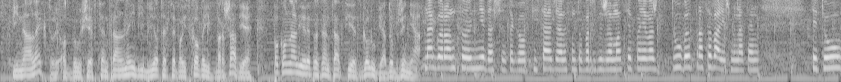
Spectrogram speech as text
W finale, który odbył się w Centralnej Bibliotece Wojskowej w Warszawie, pokonali reprezentację z Golubia Dobrzynia. Na gorąco nie da się tego opisać, ale są to bardzo duże emocje, ponieważ długo pracowaliśmy na ten tytuł.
